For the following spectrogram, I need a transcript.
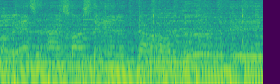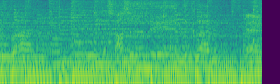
Maar werd ze ijs vast in het, nou dat wordt hem niet waar. Staan ze niet te klein en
